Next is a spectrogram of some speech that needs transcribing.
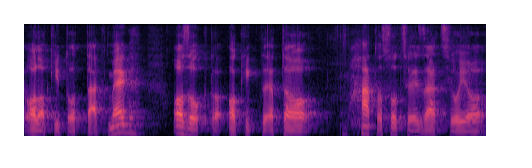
alakították meg, azok, akik hát a, hát a szocializációja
